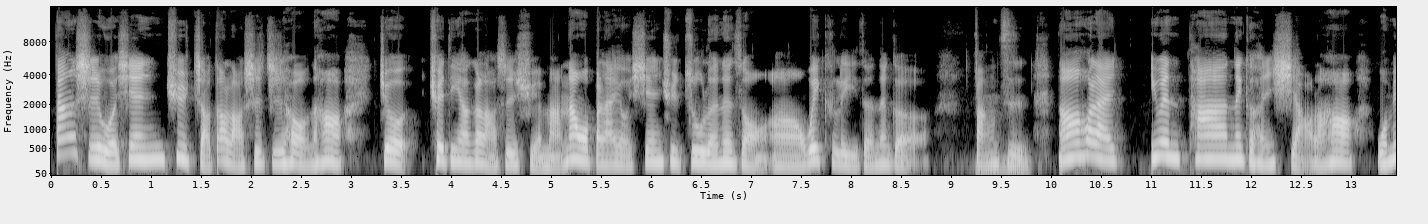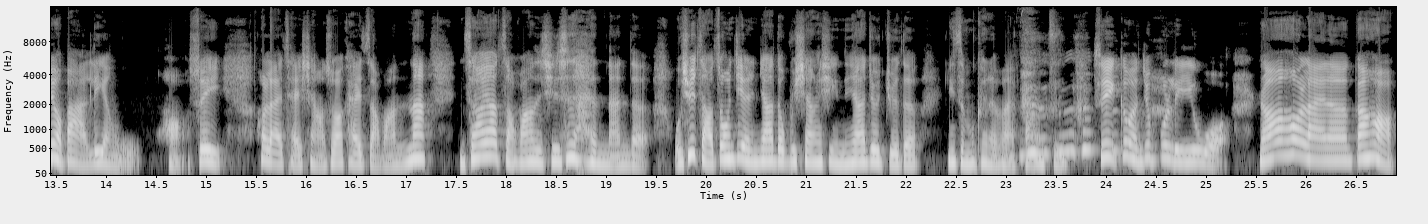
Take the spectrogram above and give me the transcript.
当时我先去找到老师之后，然后就确定要跟老师学嘛。那我本来有先去租了那种呃 weekly 的那个。房子，然后后来因为他那个很小，然后我没有办法练舞。哈，所以后来才想说要开始找房子。那你知道要找房子其实很难的。我去找中介，人家都不相信，人家就觉得你怎么可能买房子？所以根本就不理我。然后后来呢，刚好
